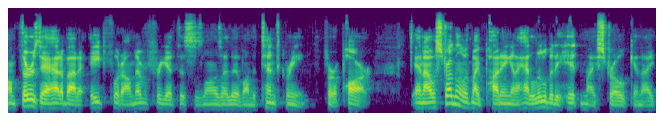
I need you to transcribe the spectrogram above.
on Thursday I had about an eight foot. I'll never forget this as long as I live on the 10th green for a par, and I was struggling with my putting, and I had a little bit of hit in my stroke, and I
